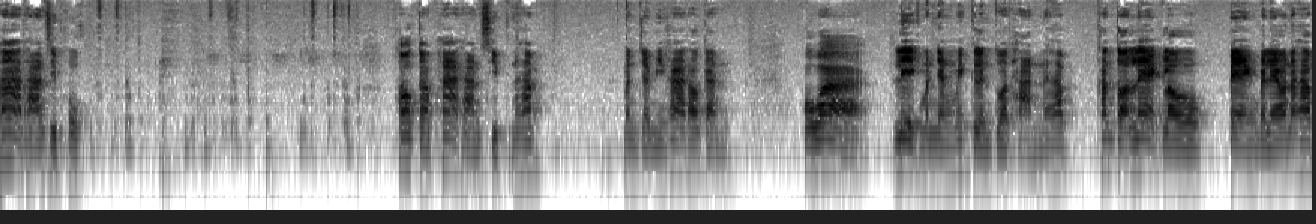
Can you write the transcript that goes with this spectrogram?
ห้าฐานสิบหกเท่ากับห้าฐานสิบนะครับ มันจะมีค่าเท่ากัน เพราะว่าเลขมันยังไม่เกินตัวฐานนะครับ ขั้นตอนแรกเรา แปลงไปแล้วนะครับ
